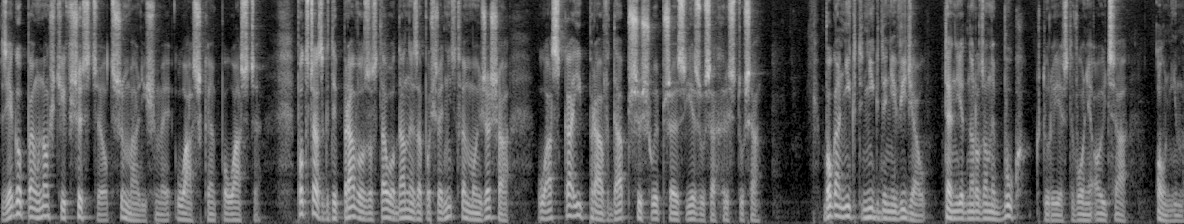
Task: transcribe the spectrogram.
Z jego pełności wszyscy otrzymaliśmy łaskę po łasce. Podczas gdy prawo zostało dane za pośrednictwem Mojżesza, łaska i prawda przyszły przez Jezusa Chrystusa. Boga nikt nigdy nie widział. Ten jednorodzony Bóg, który jest w łonie Ojca, o nim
